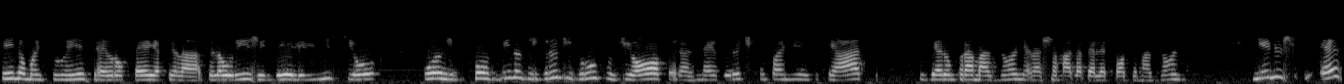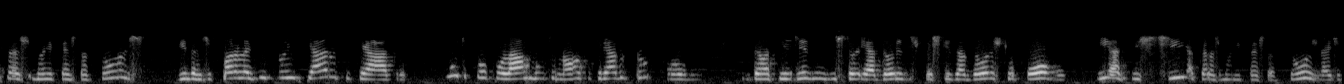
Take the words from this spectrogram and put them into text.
tenha uma influência europeia pela, pela origem dele, ele iniciou com, com vindas dos grandes grupos de óperas, né, grandes companhias de teatro que vieram para a Amazônia, na chamada Belle Époque Amazônia, e eles, essas manifestações vindas de fora, elas influenciaram esse teatro muito popular, muito nosso, criado pelo povo. Então, assim, dizem os historiadores, os pesquisadores, que o povo ia assistir aquelas manifestações né, de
